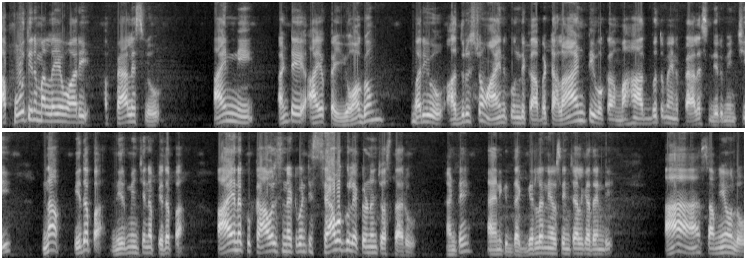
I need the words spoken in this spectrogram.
ఆ పోతిన మల్లయ్య వారి ఆ ప్యాలెస్లో ఆయన్ని అంటే ఆ యొక్క యోగం మరియు అదృష్టం ఆయనకు ఉంది కాబట్టి అలాంటి ఒక మహా అద్భుతమైన ప్యాలెస్ నిర్మించి నా పిదప నిర్మించిన పిదప ఆయనకు కావలసినటువంటి సేవకులు ఎక్కడి నుంచి వస్తారు? అంటే ఆయనకి దగ్గరలో నివసించాలి కదండి. ఆ సమయంలో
